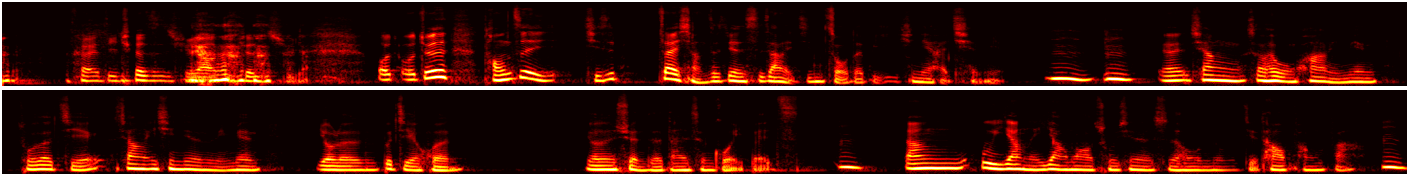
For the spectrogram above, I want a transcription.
对，的确是需要，的确是需要。我我觉得同志其实，在想这件事上，已经走的比异性恋还前面。嗯嗯，嗯，像社会文化里面，除了结，像异性恋里面，有人不结婚，有人选择单身过一辈子。嗯。当不一样的样貌出现的时候，我们有解套方法。嗯，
